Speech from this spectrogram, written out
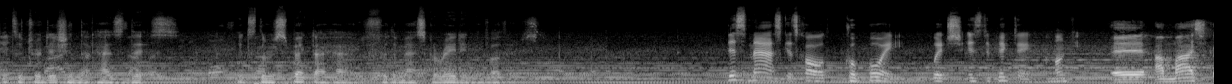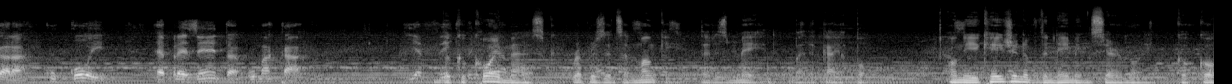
it's a tradition that has this. It's the respect I have for the masquerading of others. This mask is called Kokoi, which is depicting a monkey. É, a máscara kukoi representa o macaco. The feito pelo Kokoi Kaiapó. mask represents a monkey that is made by the Kayapo. On the occasion of the naming ceremony, Koko,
